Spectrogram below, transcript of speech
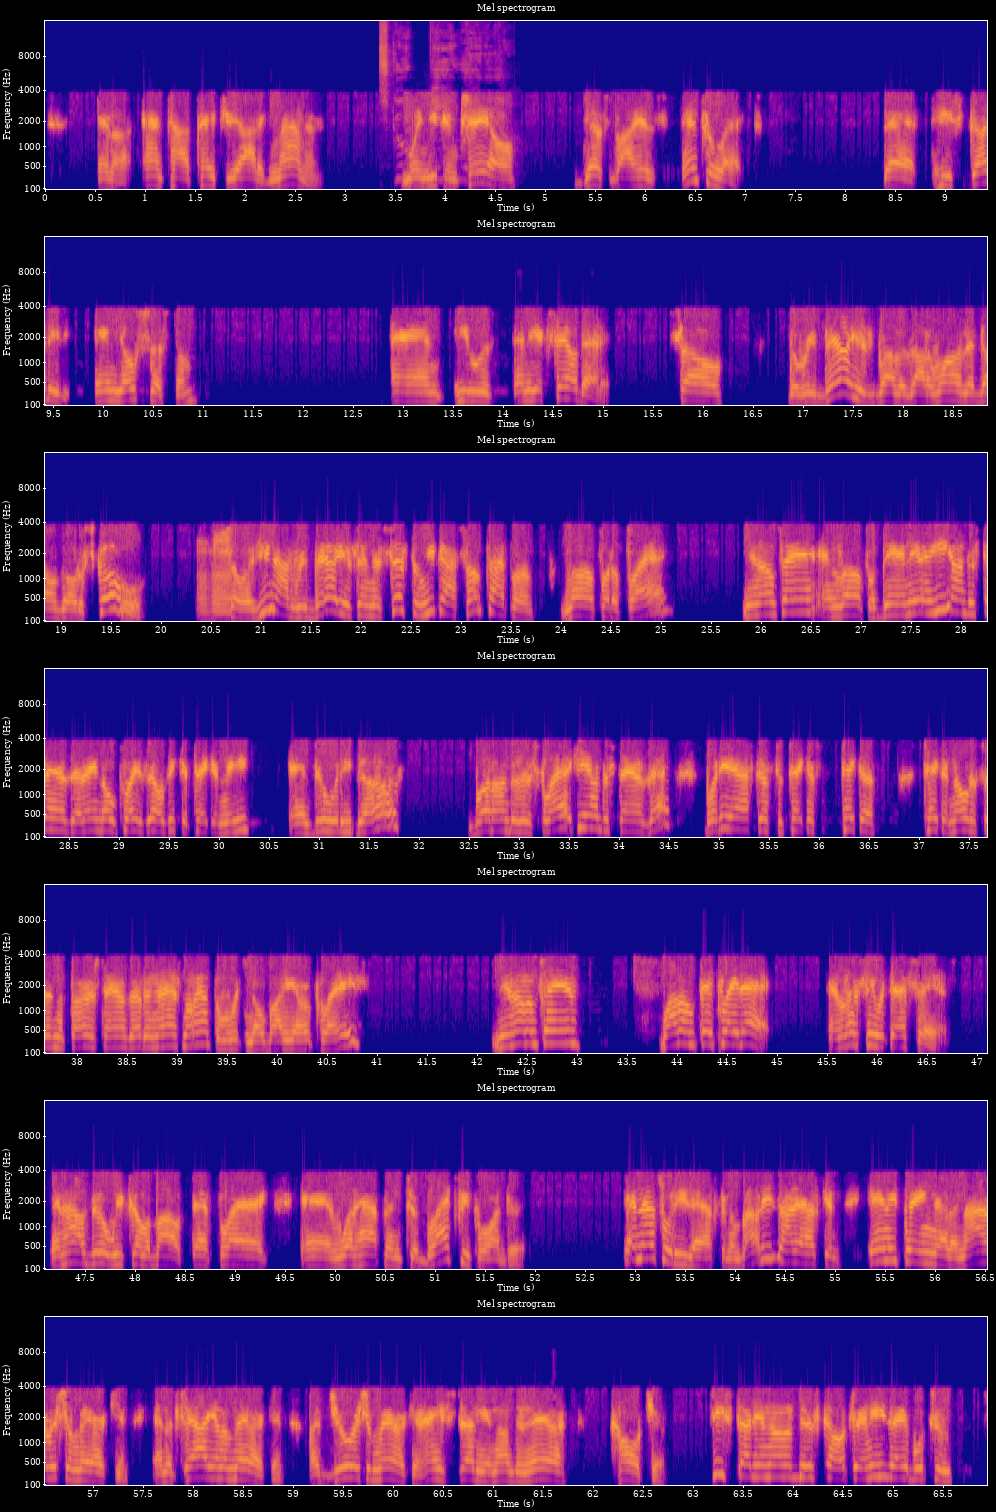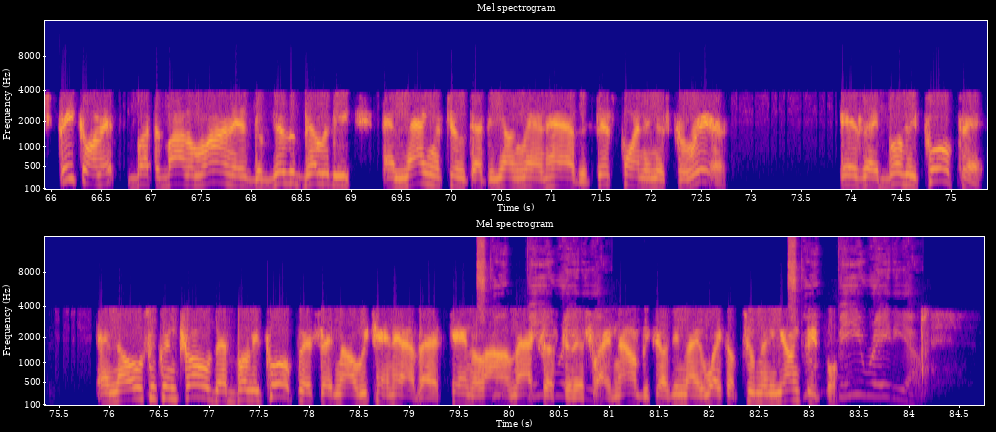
in an anti-patriotic manner, when you can tell just by his intellect that he studied in your system and he was and he excelled at it. So the rebellious brothers are the ones that don't go to school. Mm-hmm. So if you're not rebellious in the system, you got some type of love for the flag. You know what I'm saying? And love for being there. He understands that ain't no place else he could take a knee and do what he does. But under this flag, he understands that. But he asked us to take a take a take a notice in the third stanza of the national anthem, which nobody ever plays. You know what I'm saying? Why don't they play that? And let's see what that says. And how good we feel about that flag and what happened to black people under it. And that's what he's asking about. He's not asking anything that an Irish American, an Italian American, a Jewish American ain't studying under their culture. He's studying under this culture and he's able to speak on it, but the bottom line is the visibility and magnitude that the young man has at this point in his career is a bully pulpit. And those who control that bully pulpit say, no, we can't have that. Can't allow him access to this right now because he might wake up too many young people.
